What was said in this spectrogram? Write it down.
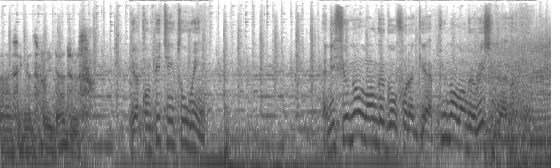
And I think that's very dangerous. We are competing to win. And if you no longer go for a gap, you're no longer a racing driver.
